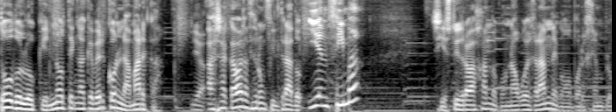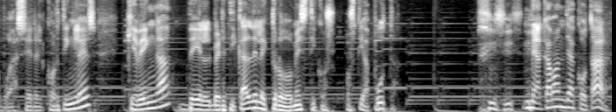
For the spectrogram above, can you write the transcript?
todo lo que no tenga que ver con la marca. Ya. Has acabas de hacer un filtrado. Y encima, si estoy trabajando con una web grande, como por ejemplo pueda ser el corte inglés, que venga del vertical de electrodomésticos. Hostia puta. Me acaban de acotar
